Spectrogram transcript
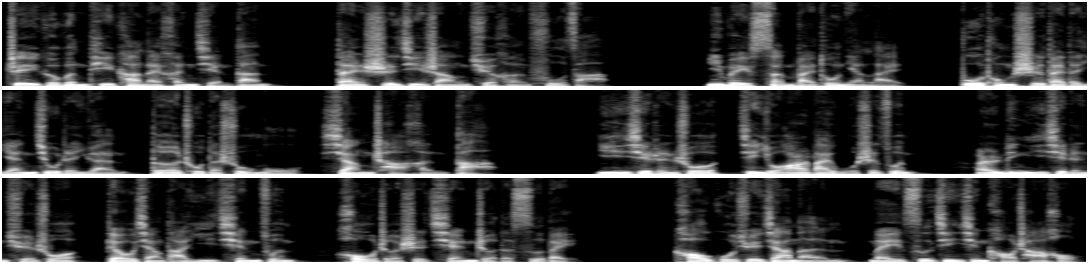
这个问题看来很简单，但实际上却很复杂，因为三百多年来不同时代的研究人员得出的数目相差很大。一些人说仅有二百五十尊，而另一些人却说雕像达一千尊，后者是前者的四倍。考古学家们每次进行考察后，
